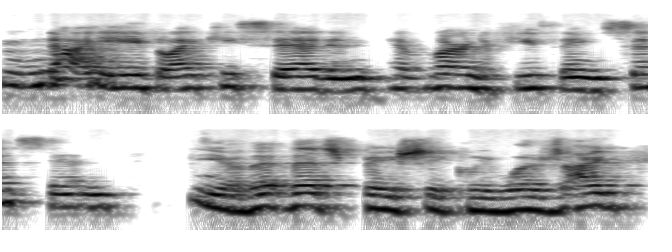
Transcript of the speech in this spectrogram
naive, like he said, and have learned a few things since then. Yeah, that, that's basically was I.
